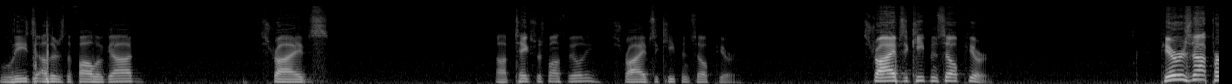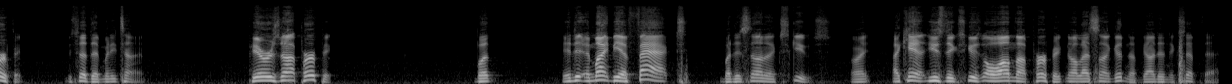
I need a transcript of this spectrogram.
leads others to follow God, strives, uh, takes responsibility, strives to keep himself pure strives to keep himself pure. Pure is not perfect. We said that many times. Pure is not perfect. But it, it might be a fact, but it's not an excuse. All right? I can't use the excuse, oh, I'm not perfect. No, that's not good enough. God didn't accept that.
